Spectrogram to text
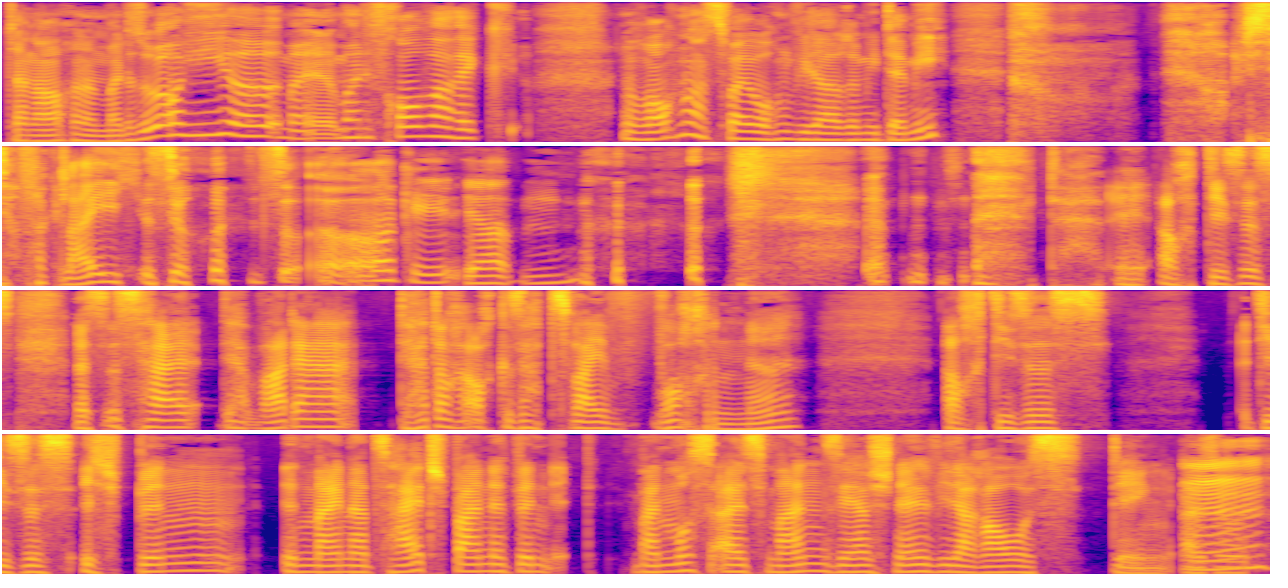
danach und dann meinte er so, oh hier, meine, meine Frau war weg. Da war auch noch zwei Wochen wieder Remi Demi. Und dieser Vergleich ist so, so, oh, okay, ja. mm. Ey, auch dieses, es ist halt, der war da, der hat doch auch gesagt zwei Wochen, ne? Auch dieses, dieses, ich bin in meiner Zeitspanne, bin, man muss als Mann sehr schnell wieder raus, Ding. Also Mhm.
